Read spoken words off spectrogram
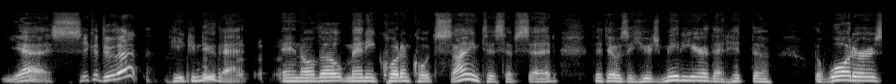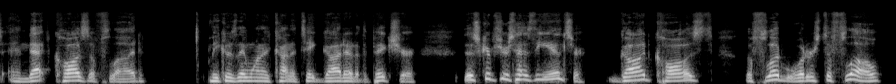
Yes, He can do that? he can do that. and although many quote unquote scientists have said that there was a huge meteor that hit the, the waters and that caused a flood because they want to kind of take God out of the picture, the scriptures has the answer. God caused the flood waters to flow,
